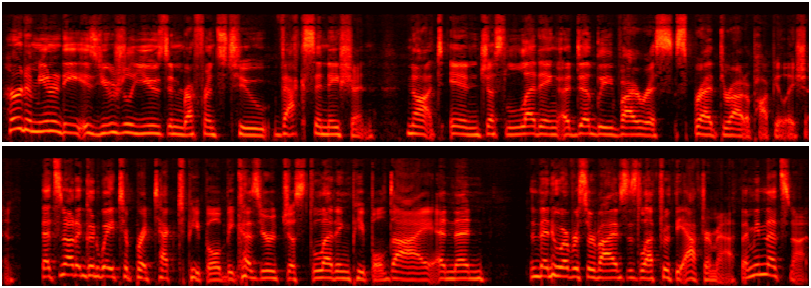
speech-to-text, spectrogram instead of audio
herd immunity is usually used in reference to vaccination, not in just letting a deadly virus spread throughout a population. That's not a good way to protect people because you're just letting people die and then then whoever survives is left with the aftermath. I mean, that's not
